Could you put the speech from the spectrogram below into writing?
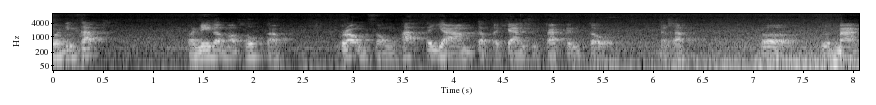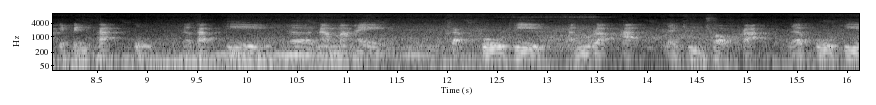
วัสดีครับ วันนี้ก็มาพบกับกล้องส่องพระสยามกับอาจารย์สุทัศน์เป็นโตนะครับก็ส่วนมากจะเป็นพระสูตรนะครับที่นำมาให้กับผู้ที่อนุรักษ์พระและชื่นชอบพระ และผู้ที่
